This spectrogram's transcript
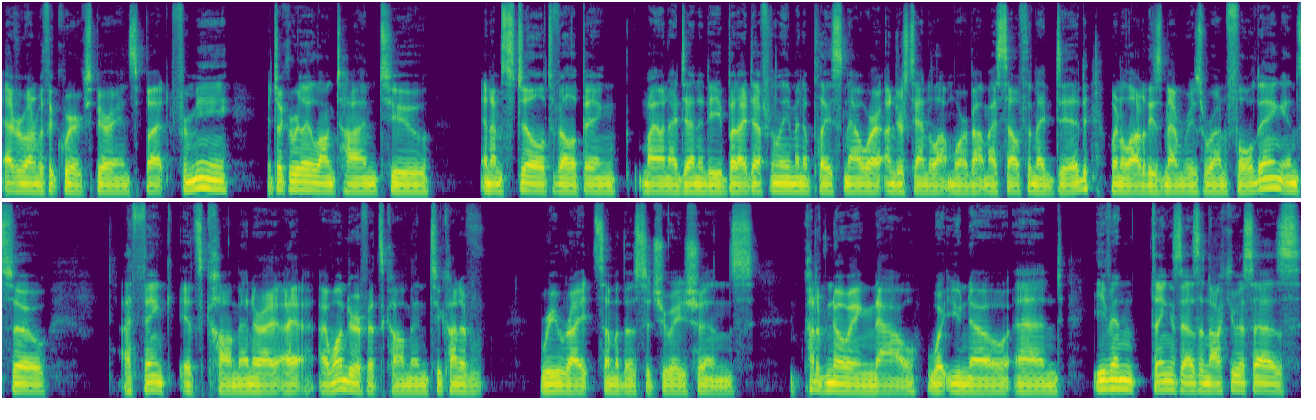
everyone with a queer experience, but for me, it took a really long time to, and I'm still developing my own identity, but I definitely am in a place now where I understand a lot more about myself than I did when a lot of these memories were unfolding. And so I think it's common, or I, I, I wonder if it's common to kind of rewrite some of those situations, kind of knowing now what you know, and even things as innocuous as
